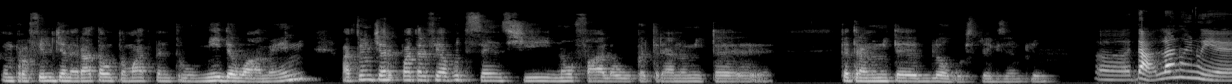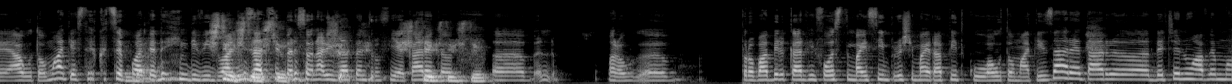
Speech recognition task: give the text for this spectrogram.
un profil generat automat pentru mii de oameni, atunci ar, poate ar fi avut sens și no follow către anumite, către anumite bloguri, spre exemplu. Uh, da, la noi nu e automat, este cât se poate da. de individualizat știu, știu, știu. și personalizat pentru fiecare. Știu, știu, știu. Că, uh, mă rog, uh, Probabil că ar fi fost mai simplu și mai rapid cu automatizare, dar uh, de ce nu avem uh,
